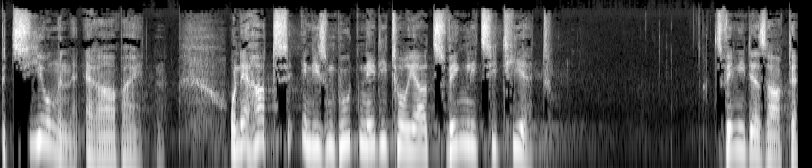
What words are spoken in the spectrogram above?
Beziehungen erarbeiten. Und er hat in diesem guten Editorial Zwingli zitiert. Zwingli, der sagte,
